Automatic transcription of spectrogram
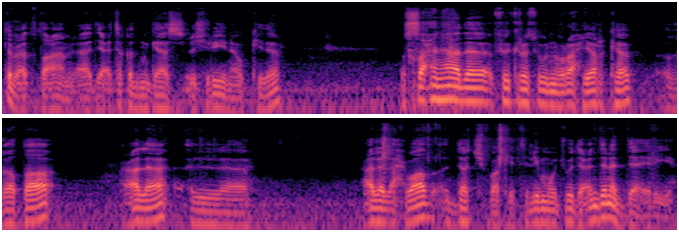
تبع الطعام العادي أعتقد مقاس عشرين أو كذا. الصحن هذا فكرته أنه راح يركب غطاء على على الأحواض الداتش باكيت اللي موجودة عندنا الدائرية.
